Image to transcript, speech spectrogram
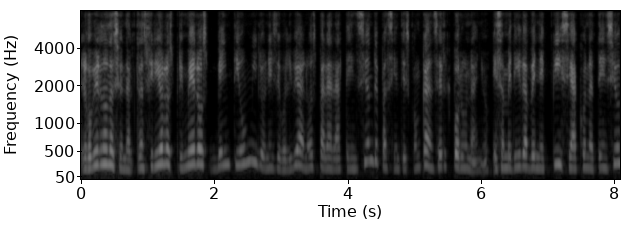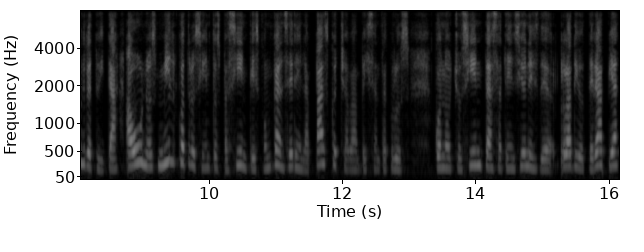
El gobierno nacional transfirió los primeros 21 millones de bolivianos para la atención de pacientes con cáncer por un año. Esa medida beneficia con atención gratuita a unos 1.400 pacientes con cáncer en La Paz, Cochabamba y Santa Cruz, con 800 atenciones de radioterapia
